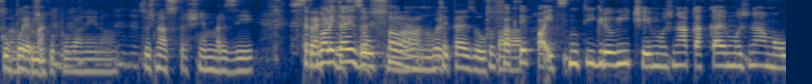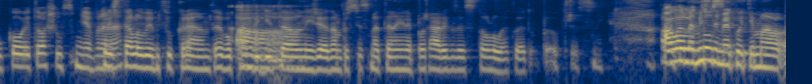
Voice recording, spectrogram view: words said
kupujeme. Překupovaný, no. Mm-hmm. Což nás strašně mrzí. Strašně, Ta kvalita je zoufalá. No. Kvalita je zoufalá. To fakt je pajcnutý, kdo ví čím, možná kakajem, možná moukou, je to až úsměvné. Krystalovým cukrem, to je okam a... viditelný, že je tam prostě smetený nepořádek ze stolu, jako je to úplně otřesný. Ale, ale to nemyslím si... jako těma uh,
